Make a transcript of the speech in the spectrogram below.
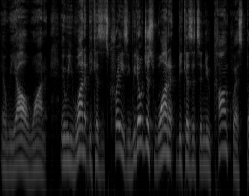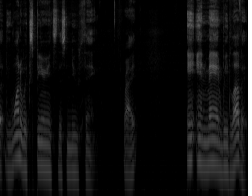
And we all want it. And we want it because it's crazy. We don't just want it because it's a new conquest, but we want to experience this new thing, right? And, and, man, we love it.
